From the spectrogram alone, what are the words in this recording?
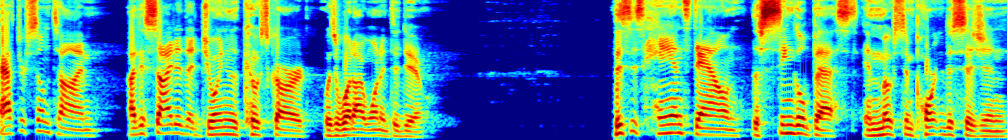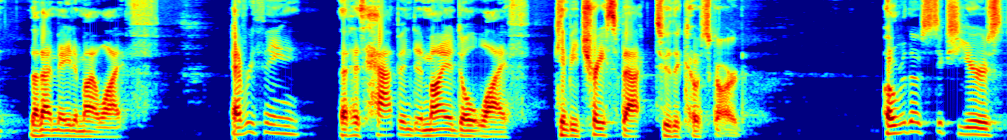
After some time, I decided that joining the Coast Guard was what I wanted to do. This is hands down the single best and most important decision that I made in my life. Everything that has happened in my adult life can be traced back to the Coast Guard. Over those six years,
